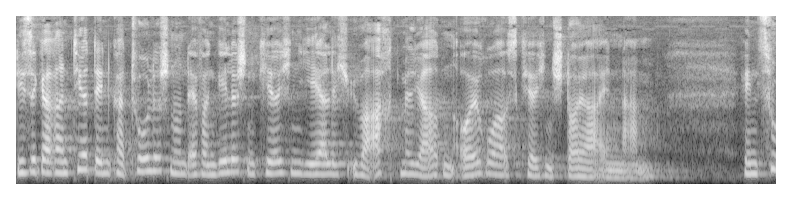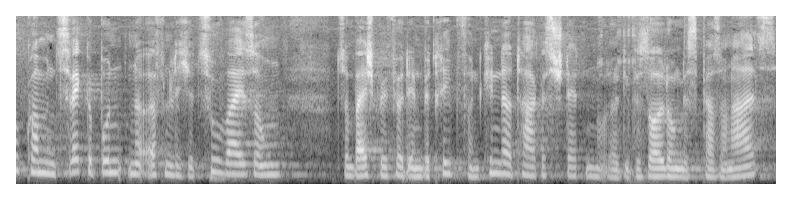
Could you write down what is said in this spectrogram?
Diese garantiert den katholischen und evangelischen Kirchen jährlich über acht Milliarden Euro aus Kirchensteuereinnahmen. Hinzu kommen zweckgebundene öffentliche Zuweisungen, zum Beispiel für den Betrieb von Kindertagesstätten oder die Besoldung des Personals,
